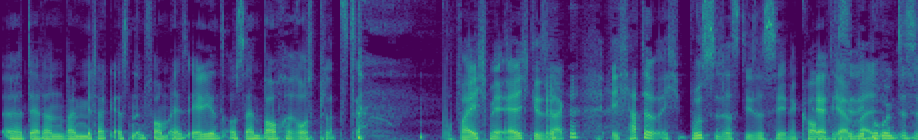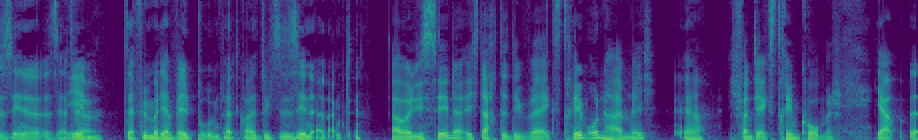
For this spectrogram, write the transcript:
äh, der dann beim Mittagessen in Form eines Aliens aus seinem Bauch herausplatzt. Wobei ich mir ehrlich gesagt, ich hatte, ich wusste, dass diese Szene kommt. ja, die berühmteste Szene, das hat ja, Eben. der Film hat ja Weltberühmtheit quasi durch diese Szene erlangt. aber die Szene, ich dachte, die wäre extrem unheimlich. Ja. Ich fand die extrem komisch. Ja, äh,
